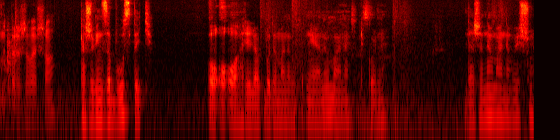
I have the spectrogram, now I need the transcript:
Не переживай, що? Каже, він забустить. О-о-о, грільок буде в мене виходити. Ні, не в мене, прикольно. Даже не в мене вийшов.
